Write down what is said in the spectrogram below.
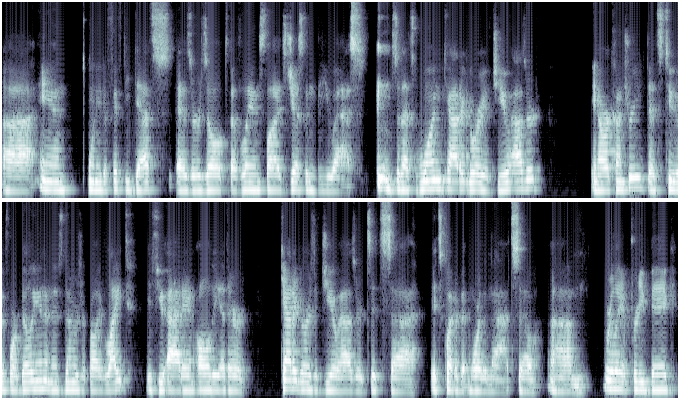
uh, and 20 to 50 deaths as a result of landslides just in the US. so that's one category of geohazard in our country that's two to four billion, and those numbers are probably light. If you add in all the other categories of geohazards, it's uh, it's quite a bit more than that. So um, really a pretty big,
